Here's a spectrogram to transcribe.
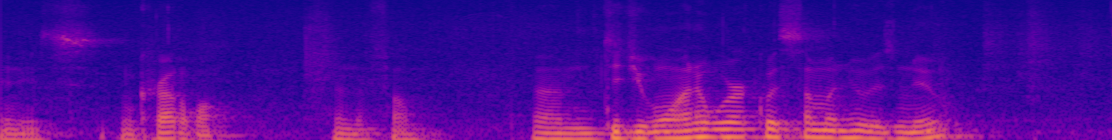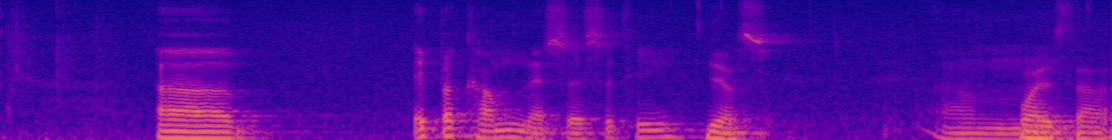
and he's incredible in the film. Um, did you want to work with someone who is new? Uh, it become necessity. Yes. Um, Why is that?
